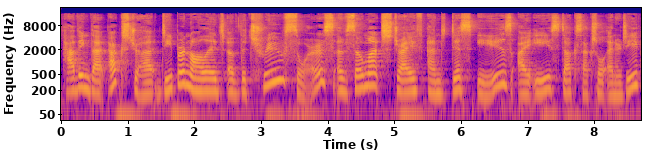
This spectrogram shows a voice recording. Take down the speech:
having that extra, deeper knowledge of the true source of so much strife and dis-ease, i.e., stuck sexual energy.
